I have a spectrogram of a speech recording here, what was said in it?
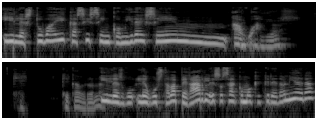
y les tuvo ahí casi sin comida y sin agua Dios. Qué cabrona. y les le gustaba pegarles, o sea, como que Credonia era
